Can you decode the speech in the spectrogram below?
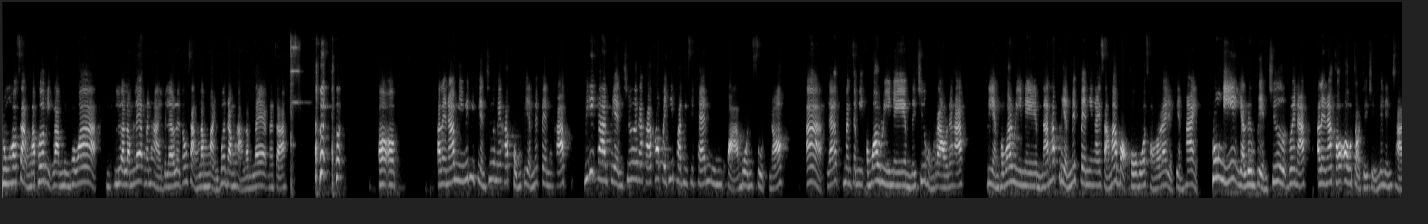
ลุงเขาสั่งมาเพิ่มอีกลำหนึ่งเพราะว่าเรือลำแรกมันหายไปแล้วเลยต้องสั่งลำใหม่เพื่อดำหาลำแรกนะจ๊ะ เออเอออะไรนะ มีวิธีเปลี่ยนชื่อไหมครับ ผมเปลี่ยนไม่เป็นครับ วิธีการเปลี่ยนชื่อนะคะ เข้าไปที่ participant มุมขวาบนสุดเนาะอ่าและมันจะมีคำว่า rename ในชื่อของเรานะคะ เปลี่ยนคำว่า rename นะ ถ้าเปลี่ยนไม่เป็นยังไงสามารถบอก co-host ของเราได้เดี๋ยวเปลี่ยนให้ พรุ่งนี้อย่าลืมเปลี่ยนชื่อด้วยนะ อะไรนะเขาเอาจอดเฉยๆไม่เน้นใช้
